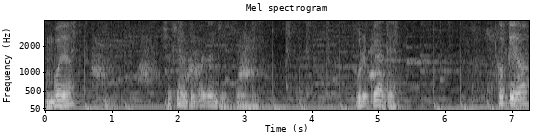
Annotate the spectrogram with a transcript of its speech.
안 보여요? 식신은 좀 빨간지 좋은데. 물을 빼야 돼. 끌게요.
